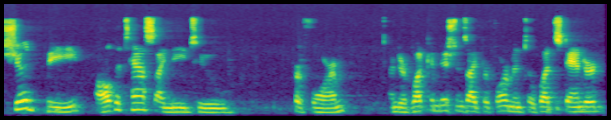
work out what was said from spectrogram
should be all the tasks I need to perform, under what conditions I perform, and to what standard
